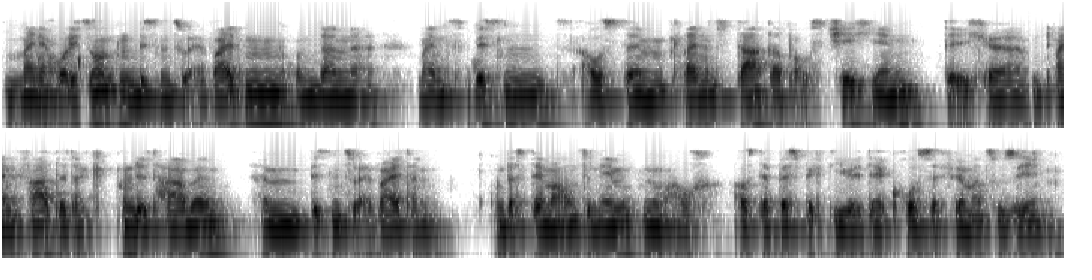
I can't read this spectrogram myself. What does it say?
meine Horizonten ein bisschen zu erweitern und dann äh, mein Wissen aus dem kleinen Startup aus Tschechien, der ich mit meinem Vater da gegründet habe, ähm, ein bisschen zu erweitern und das Thema Unternehmen nun auch aus der Perspektive der großen Firma zu sehen.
